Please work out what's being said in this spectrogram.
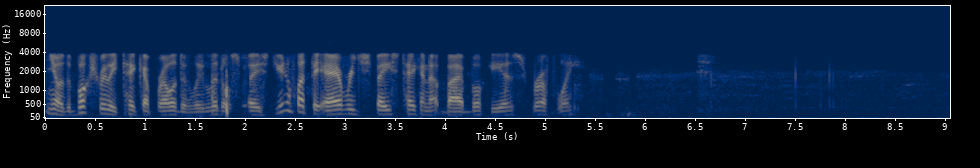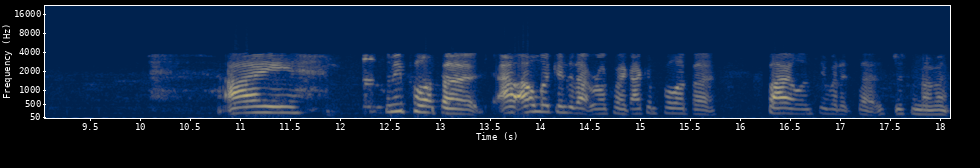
you know the books really take up relatively little space. Do you know what the average space taken up by a book is roughly? I let me pull up a. I'll, I'll look into that real quick. I can pull up a file and see what it says. Just a moment.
